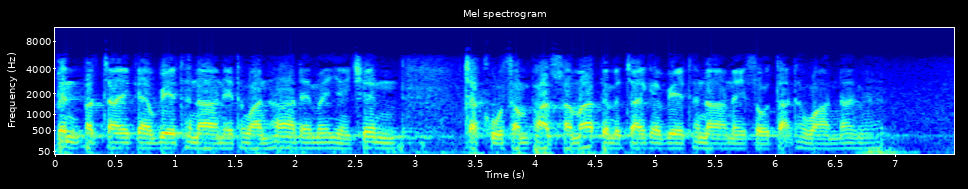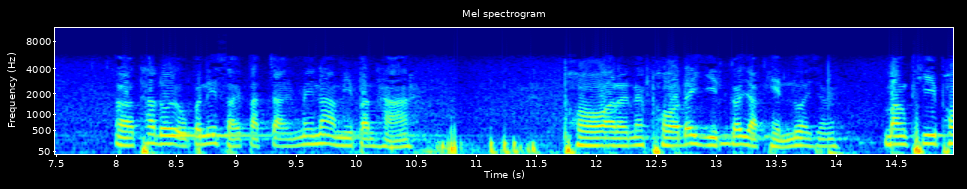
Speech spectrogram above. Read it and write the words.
เป็นปัจจัยแก่เวทนาในทวารห้าได้ไหมอย่างเช่นจักขู่สัมผัสสามารถเป็นปัจจัยแก่เวทนาในโสตทวารได้ไหมครับ ถ้าโดยอุปนิสัยปัจจัยไม่น่ามีปัญหา พออะไรนะ พอได้ยินก็อยากเห็นด้วยใช่ไหมบางทีพอ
